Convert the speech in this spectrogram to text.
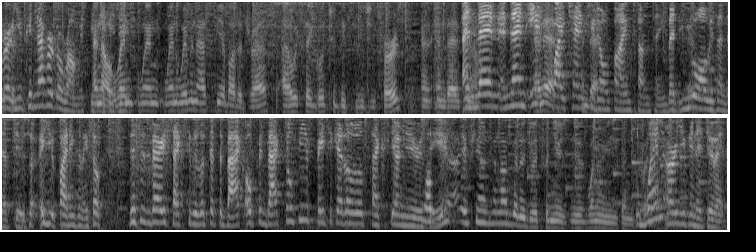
never. You can never go wrong with BCBG. I know. When, when, when women ask me about a dress, I always say go to BCBG first, and, and then. and know, then, and then, if and then- by chance you don't find something, but you always end up do so, uh, you finding something. So this is very sexy. We looked at the back, open back. Don't be afraid to get a little sexy on New Year's Well, Eve. if you're not going to do it for New Year's Eve, when are you going to do it? When are you going to do it?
